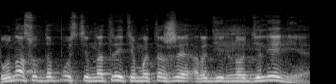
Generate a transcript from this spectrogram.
У нас вот, допустим, на третьем этаже родильного отделения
